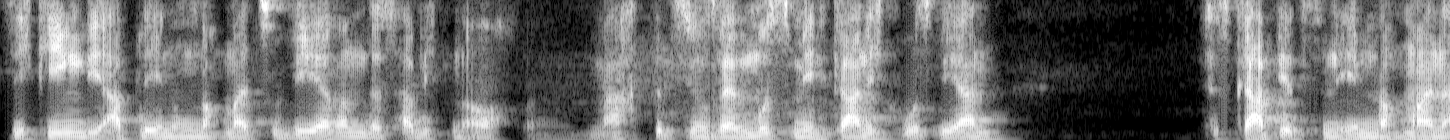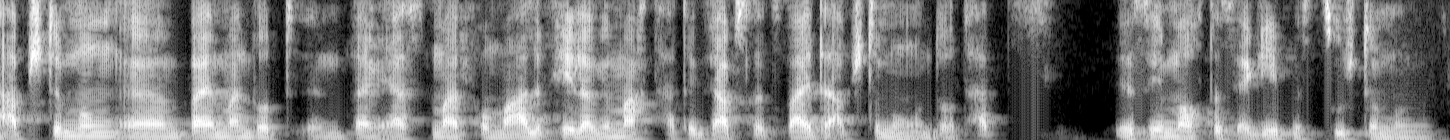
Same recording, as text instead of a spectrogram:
sich gegen die Ablehnung nochmal zu wehren. Das habe ich dann auch äh, gemacht, beziehungsweise musste mich gar nicht groß wehren es gab jetzt eben nochmal eine Abstimmung, äh, weil man dort beim ersten Mal formale Fehler gemacht hatte, gab es eine zweite Abstimmung und dort hat, ist eben auch das Ergebnis Zustimmung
